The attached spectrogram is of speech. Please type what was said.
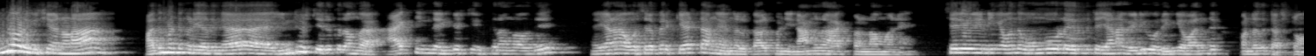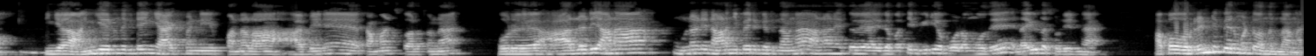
இன்னொரு விஷயம் என்னன்னா அது மட்டும் கிடையாதுங்க. இன்ட்ரெஸ்ட் இருக்கிறவங்க ஆக்டிங்கில் இன்ட்ரெஸ்ட் இருக்கிறவங்க வந்து ஏன்னா ஒரு சில பேர் கேட்டாங்க எங்களுக்கு கால் பண்ணி நாங்களும் ஆக்ட் பண்ணலாமான்னு. சரி நீங்கள் வந்து உங்கள் ஊரில் இருந்துட்டு ஏன்னா வெளியூர் இங்கே வந்து பண்ணுறது கஷ்டம். நீங்கள் அங்கே இருந்துக்கிட்டே இங்கே ஆக்ட் பண்ணி பண்ணலாம் அப்படின்னு கமெண்ட்ஸ் வர சொன்னேன். ஒரு ஆல்ரெடி ஆனால் முன்னாடி நாலஞ்சு பேர் கேட்டிருந்தாங்க. ஆனால் நேற்று இதை பற்றி வீடியோ போடும்போது லைவ்ல சொல்லியிருந்தேன். அப்போ ஒரு ரெண்டு பேர் மட்டும் வந்திருந்தாங்க.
